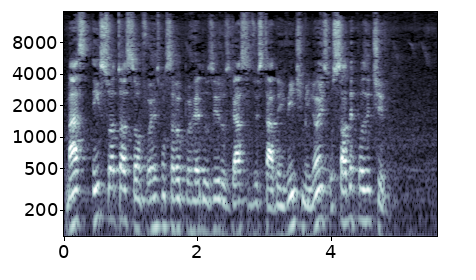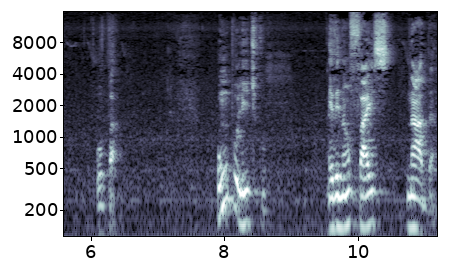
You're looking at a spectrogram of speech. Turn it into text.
mas em sua atuação foi responsável por reduzir os gastos do Estado em 20 milhões, o saldo é positivo. Opa! Um político, ele não faz nada,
